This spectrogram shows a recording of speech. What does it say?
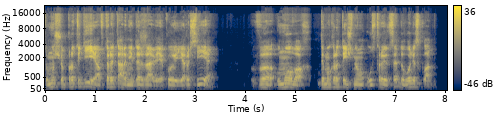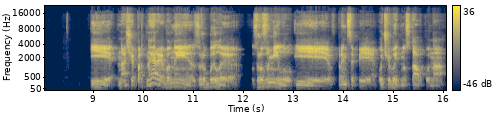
тому що протидія авторитарній державі, якою є Росія, в умовах демократичного устрою це доволі складно. І наші партнери вони зробили зрозумілу і, в принципі, очевидну ставку на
